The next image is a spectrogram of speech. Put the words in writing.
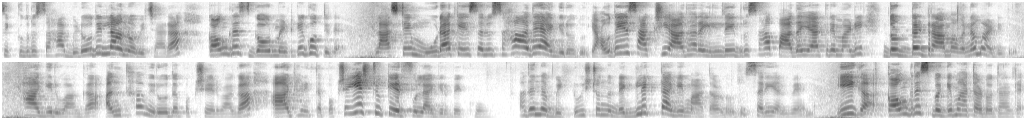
ಸಿಕ್ಕಿದ್ರು ಸಹ ಬಿಡೋದಿಲ್ಲ ಅನ್ನೋ ವಿಚಾರ ಕಾಂಗ್ರೆಸ್ ಗೌರ್ಮೆಂಟ್ಗೆ ಗೊತ್ತಿದೆ. ಲಾಸ್ಟ್ ಟೈಮ್ ಮೂಡಾ ಕೇಸಲ್ಲೂ ಸಹ ಅದೇ ಆಗಿರೋದು. ಯಾವುದೇ ಸಾಕ್ಷಿ ಆಧಾರ ಇಲ್ಲದೆ ಇದ್ರೂ ಸಹ ಪಾದಯಾತ್ರೆ ಮಾಡಿ ದೊಡ್ಡ ಡ್ರಾಮಾವನ್ನ ಮಾಡಿದ್ರು. ಹಾಗಿರುವಾಗ ಅಂಥ ವಿರೋಧ ಪಕ್ಷ ಇರುವಾಗ ಆಡಳಿತ ಪಕ್ಷ ಎಷ್ಟು ಕೇರ್ಫುಲ್ ಆಗಿರಬೇಕು? ಅದನ್ನ ಬಿಟ್ಟು ಇಷ್ಟೊಂದು ನೆಗ್ಲೆಕ್ಟ್ ಆಗಿ ಮಾತಾಡೋದು ಸರಿ ಅಲ್ವೇ ಅಲ್ಲ. ಈಗ ಕಾಂಗ್ರೆಸ್ ಬಗ್ಗೆ ಮಾತಾಡೋದಾದ್ರೆ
